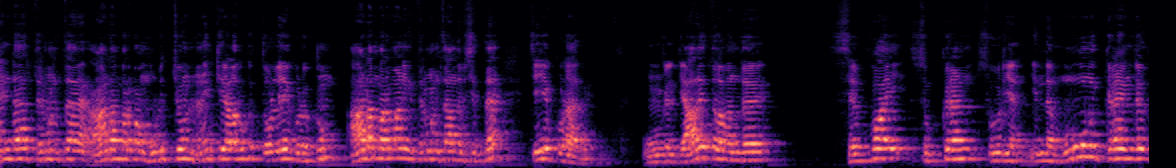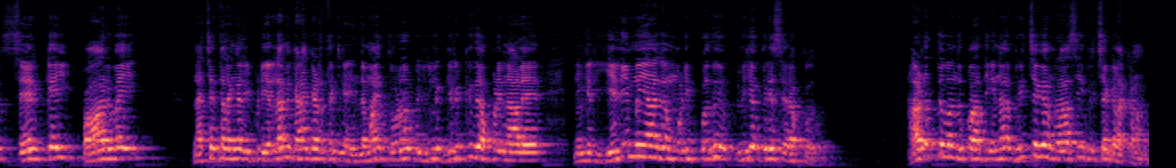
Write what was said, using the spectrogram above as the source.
ஏன்டா திருமணத்தை ஆடம்பரமாக முடிச்சோம்னு நினைக்கிற அளவுக்கு தொல்லையை கொடுக்கும். ஆடம்பரமாக நீங்கள் திருமணம் சார்ந்த விஷயத்த செய்யக்கூடாது. உங்கள் ஜாதகத்தில் வந்து செவ்வாய் சுக்கிரன் சூரியன் இந்த மூணு கிரகங்கள் சேர்க்கை பார்வை நட்சத்திரங்கள் இப்படி எல்லாமே கணக்கு எடுத்துக்கங்க இந்த மாதிரி தொடர்பு இல்லை இருக்குது அப்படின்னாலே நீங்கள் எளிமையாக முடிப்பது மிகப்பெரிய சிறப்பு. அடுத்து வந்து பாத்தீங்கன்னா விருச்சகம் ராசி விருச்சக லக்கணம்.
